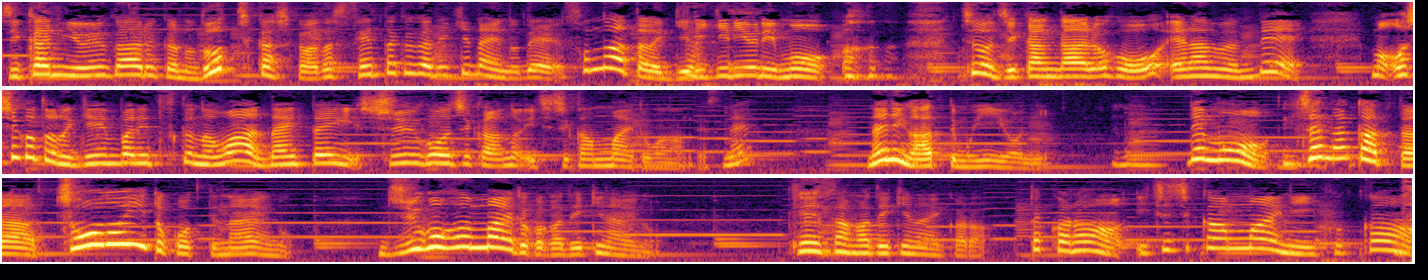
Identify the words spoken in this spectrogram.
時間に余裕があるかのどっちかしか私選択ができないのでそんなあったらギリギリよりも 超時間がある方を選ぶんで、まあ、お仕事の現場に着くのは大体集合時間の1時間前とかなんですね。何があってもいいように。でもじゃなかったらちょうどいいとこってないの。15分前とかができないの計算ができないから。だから1時間前に行くか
